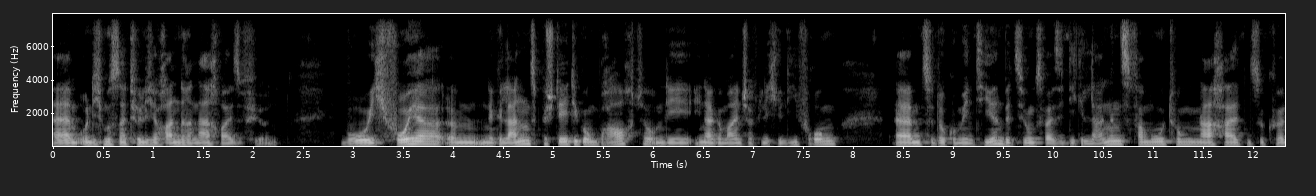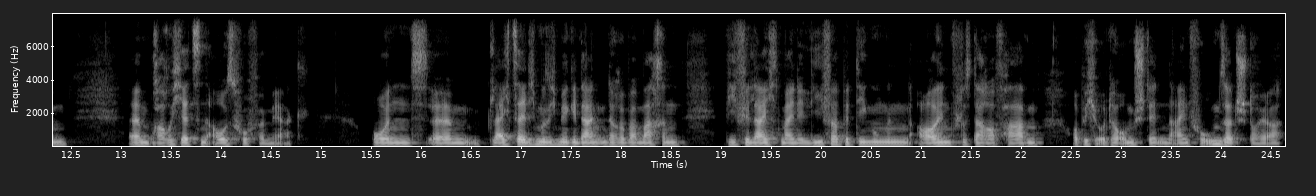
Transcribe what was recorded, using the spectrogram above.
Ähm, und ich muss natürlich auch andere Nachweise führen. Wo ich vorher ähm, eine Gelangensbestätigung brauchte, um die innergemeinschaftliche Lieferung ähm, zu dokumentieren, beziehungsweise die Gelangensvermutung nachhalten zu können, ähm, brauche ich jetzt einen Ausfuhrvermerk. Und ähm, gleichzeitig muss ich mir Gedanken darüber machen, wie vielleicht meine Lieferbedingungen Einfluss darauf haben, ob ich unter Umständen Einfuhrumsatzsteuer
